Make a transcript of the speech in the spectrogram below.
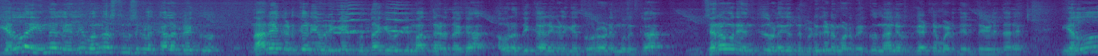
ಈ ಎಲ್ಲ ಹಿನ್ನೆಲೆಯಲ್ಲಿ ಒಂದಷ್ಟು ದಿವಸಗಳ ಕಾಲ ಬೇಕು. ನಾನೇ ಗಡ್ಕರಿ ಅವರಿಗೆ ಖುದ್ದಾಗಿ ಹೋಗಿ ಮಾತನಾಡಿದಾಗ ಅವರ ಅಧಿಕಾರಿಗಳಿಗೆ ದೂರವಾಣಿ ಮೂಲಕ ಜನವರಿ ಅಂತ್ಯದೊಳಗೆ ಅದನ್ನು ಬಿಡುಗಡೆ ಮಾಡಬೇಕು. ನಾನೇ ಉದ್ಘಾಟನೆ ಮಾಡಿದೆ ಅಂತ ಹೇಳಿದ್ದಾರೆ. ಈ ಎಲ್ಲ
